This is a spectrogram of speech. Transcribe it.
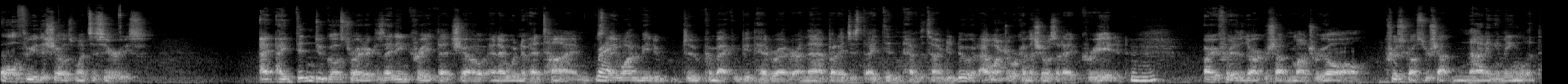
All three of the shows went to series. I, I didn't do Ghostwriter because I didn't create that show and I wouldn't have had time. So they wanted me to, to come back and be the head writer on that, but I just I didn't have the time to do it. I wanted to work on the shows that I had created. Mm-hmm. Are You Afraid of the Dark was shot in Montreal. Chris Cross was shot in Nottingham, England.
